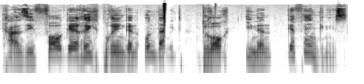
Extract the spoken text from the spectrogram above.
kann sie vor Gericht bringen und damit droht ihnen Gefängnis.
